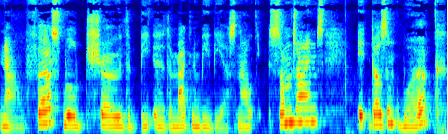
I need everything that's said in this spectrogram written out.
Now, first we'll show the B uh, the Magnum BBS. Now, sometimes it doesn't work,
